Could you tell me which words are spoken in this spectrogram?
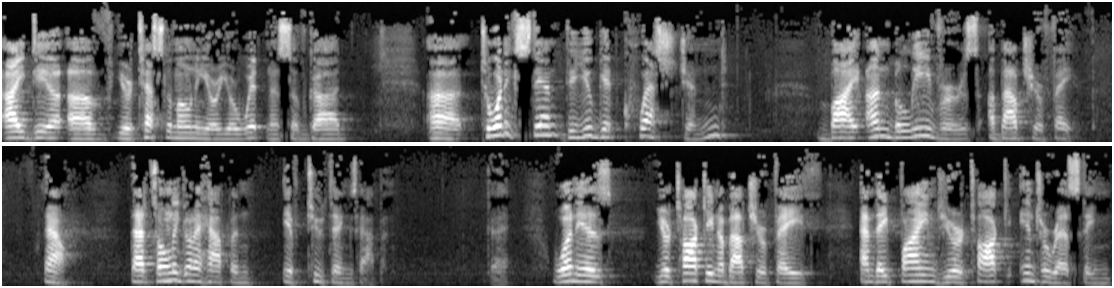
idea of your testimony or your witness of God. Uh, to what extent do you get questioned by unbelievers about your faith? Now, that's only going to happen if two things happen. Okay? One is you're talking about your faith and they find your talk interesting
